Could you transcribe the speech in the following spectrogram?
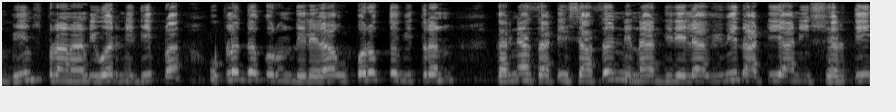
भीम्स प्रणालीवर निधी उपलब्ध करून दिलेला उपरोक्त वितरण करण्यासाठी शासन निर्णयात दिलेल्या विविध अटी आणि शर्ती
